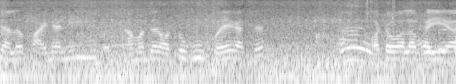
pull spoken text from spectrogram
চলো ফাইনালি আমাদের অটো বুক হয়ে গেছে। অটোওয়ালা ভাইয়া।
